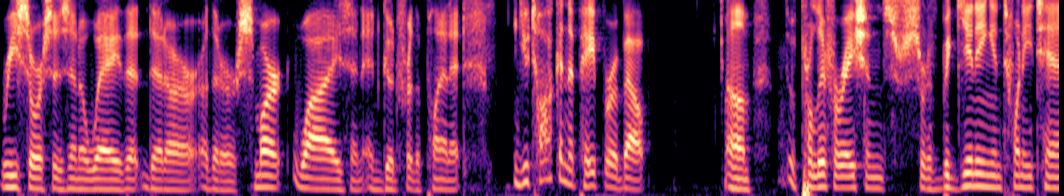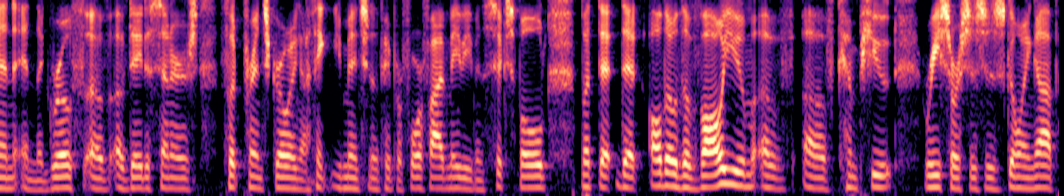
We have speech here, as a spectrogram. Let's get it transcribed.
resources in a way that, that are that are smart, wise, and, and good for the planet? You talk in the paper about um, proliferation sort of beginning in 2010 and the growth of, of data centers footprints growing i think you mentioned in the paper four or five maybe even sixfold but that, that although the volume of, of compute resources is going up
